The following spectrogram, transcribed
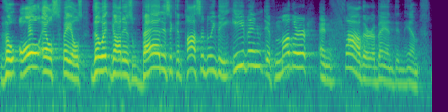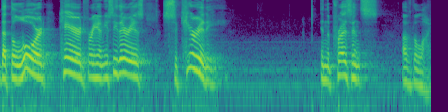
though all else fails, though it got as bad as it could possibly be, even if mother and father abandoned him, that the Lord cared for him. You see, there is security in the presence of the light.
